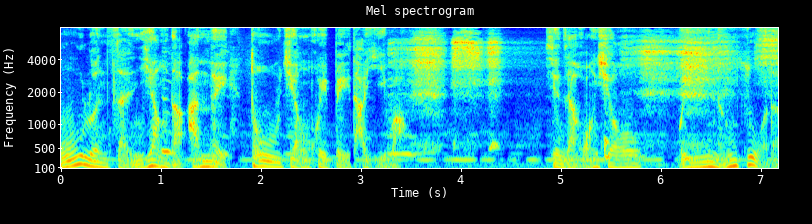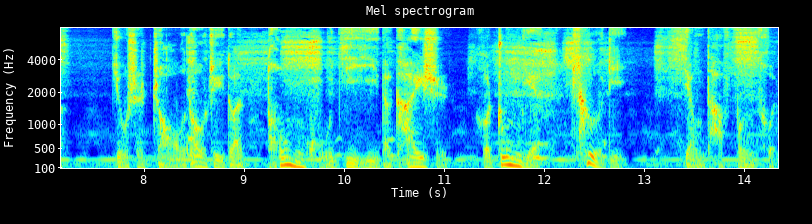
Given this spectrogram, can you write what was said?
无论怎样的安慰都将会被他遗忘。现在黄潇唯一能做的，就是找到这段痛苦记忆的开始和终点，彻底将它封存。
